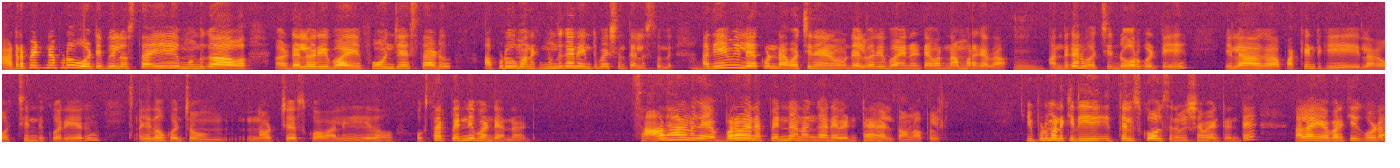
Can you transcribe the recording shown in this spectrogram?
ఆర్డర్ పెట్టినప్పుడు ఓటీపీలు వస్తాయి. ముందుగా డెలివరీ బాయ్ ఫోన్ చేస్తాడు. అప్పుడు మనకి ముందుగానే ఇంటిమేషన్ తెలుస్తుంది. అదేమీ లేకుండా వచ్చి నేను డెలివరీ బాయ్ అంటే ఎవరు నమ్మరు కదా. అందుకని వచ్చి డోర్ కొట్టి ఇలాగ పక్కింటికి ఇలాగ వచ్చింది కొరియర్ ఏదో కొంచెం నోట్ చేసుకోవాలి ఏదో ఒకసారి పెన్ ఇవ్వండి అన్నాడు. సాధారణంగా ఎవరమైనా పెన్ అనగానే వెంటనే వెళ్తాం లోపలికి. ఇప్పుడు మనకి ఇది తెలుసుకోవాల్సిన విషయం ఏంటంటే అలా ఎవరికి కూడా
